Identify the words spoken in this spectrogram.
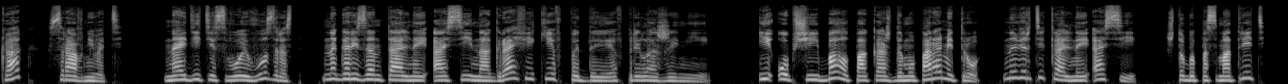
Как сравнивать? Найдите свой возраст на горизонтальной оси на графике в PDF-приложении и общий балл по каждому параметру на вертикальной оси, чтобы посмотреть,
